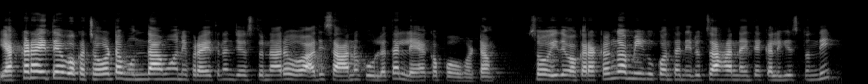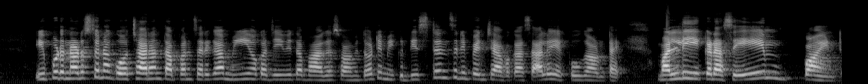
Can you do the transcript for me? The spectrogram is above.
ఎక్కడైతే ఒక చోట ఉందాము అని ప్రయత్నం చేస్తున్నారో అది సానుకూలత లేకపోవటం. సో ఇది ఒక రకంగా మీకు కొంత నిరుత్సాహాన్ని అయితే కలిగిస్తుంది. ఇప్పుడు నడుస్తున్న గోచారం తప్పనిసరిగా మీ యొక్క జీవిత భాగస్వామితోటి మీకు డిస్టెన్స్ని పెంచే అవకాశాలు ఎక్కువగా ఉంటాయి. మళ్ళీ ఇక్కడ సేమ్ పాయింట్.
